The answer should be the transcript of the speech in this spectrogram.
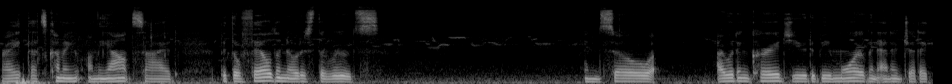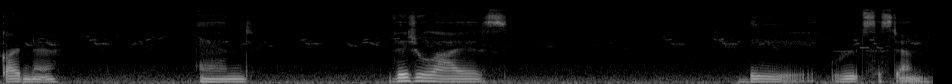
right, that's coming on the outside, but they'll fail to notice the roots. And so I would encourage you to be more of an energetic gardener and visualize the root system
